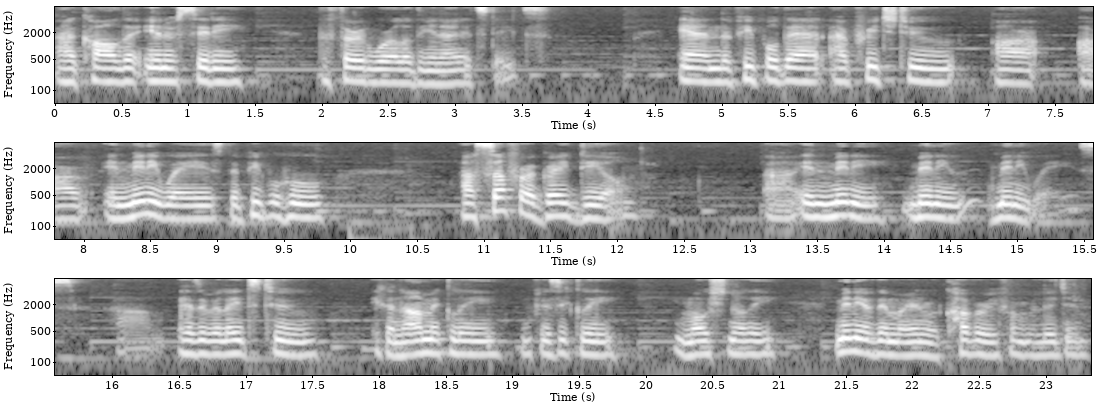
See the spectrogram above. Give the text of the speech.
I call the inner city the third world of the United States. And the people that I preach to are, are in many ways, the people who uh, suffer a great deal uh, in many, many, many ways um, as it relates to economically, physically, emotionally, Many of them are in recovery from religion.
